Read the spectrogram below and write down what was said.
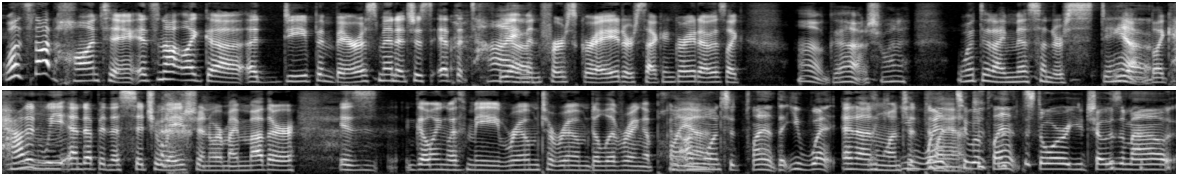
Well, it's not haunting. It's not like a, a deep embarrassment. It's just at the time Yeah. in first grade or second grade, I was like, oh gosh, what what did I misunderstand? Yeah. Like, how did we end up in this situation where my mother is going with me room to room delivering a An plant? unwanted plant that you went An like, unwanted you went to a plant store you chose them out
